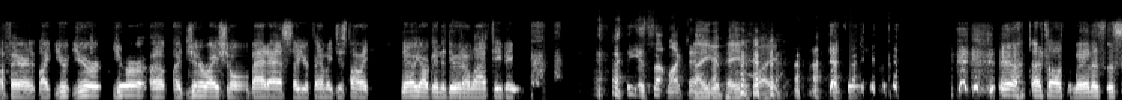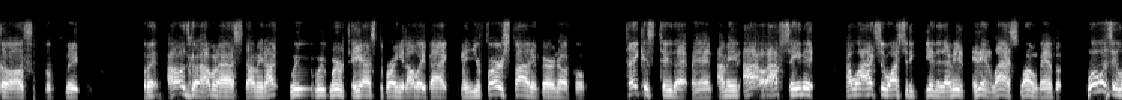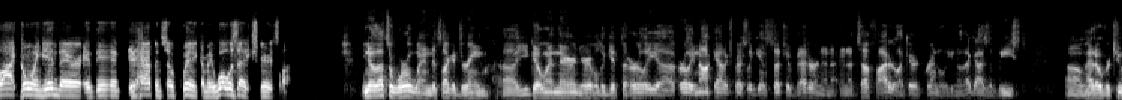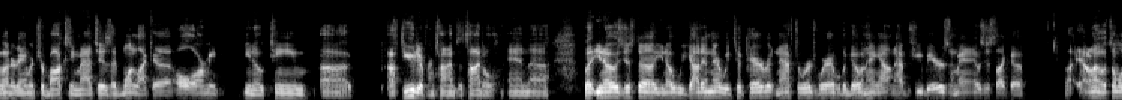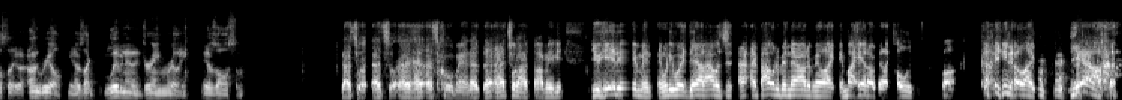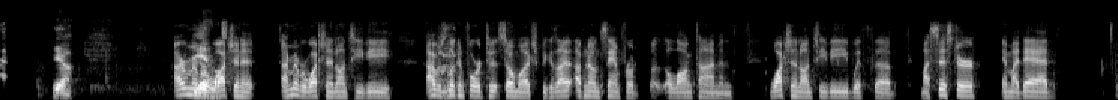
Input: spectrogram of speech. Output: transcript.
affair. Like you're you're you're a, a, generational badass. So your family just finally now y'all getting to do it on live TV. it's something like that. Now you get paid to fight. yeah, that's awesome, man. That's that's so awesome to me. But I was gonna I'm gonna ask. I mean, I we we, we were he asked to bring it all the way back. I mean, your first fight in bare knuckle. Take us to that, man. I mean, I I've seen it. I actually watched it again. I mean, it didn't last long, man. But what was it like going in there and then it happened so quick? I mean, what was that experience like? You know, that's a whirlwind. It's like a dream. Uh, you go in there and you're able to get the early, uh, early knockout, especially against such a veteran and a, and a, tough fighter like Eric Prindle. You know, that guy's a beast. Um, had over 200 amateur boxing matches. Had won like a all army, you know, team uh, a few different times the title. And uh, but you know, it was just uh, you know, we got in there, we took care of it, and afterwards we are able to go and hang out and have a few beers. And man, it was just like a I don't know, it's almost like unreal. You know, it's like living in a dream. Really, it was awesome. That's what that's that's cool, man. That, that, that's what I. I mean, you hit him, and, and when he went down, I was. Just, I, if I would have been there, I'd have been like in my head, I'd be like, "Holy fuck!" you know, like, yeah, yeah. I remember yeah. watching it. I remember watching it on TV. I was looking forward to it so much because I, I've known Sam for a, a long time, and watching it on TV with uh, my sister and my dad,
